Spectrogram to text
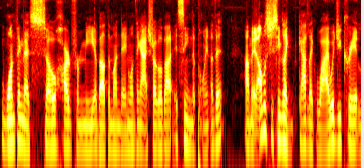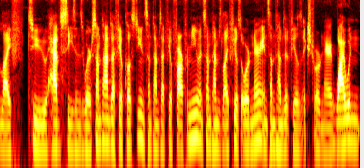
one thing that's so hard for me about the mundane, one thing I struggle about is seeing the point of it. Um, it almost just seems like God, like why would you create life to have seasons where sometimes I feel close to you and sometimes I feel far from you, and sometimes life feels ordinary and sometimes it feels extraordinary. Why wouldn't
